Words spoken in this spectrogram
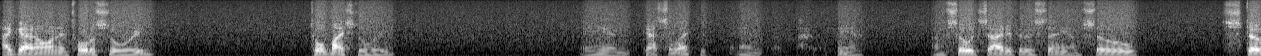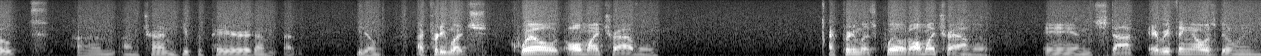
I got on and told a story, told my story, and got selected. And man, I'm so excited for this thing. I'm so stoked. Um, I'm trying to get prepared. I'm, I, you know, I pretty much quelled all my travel. I pretty much quelled all my travel and stopped everything I was doing.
